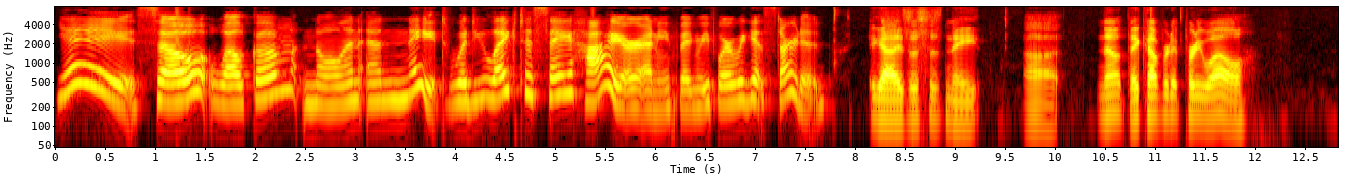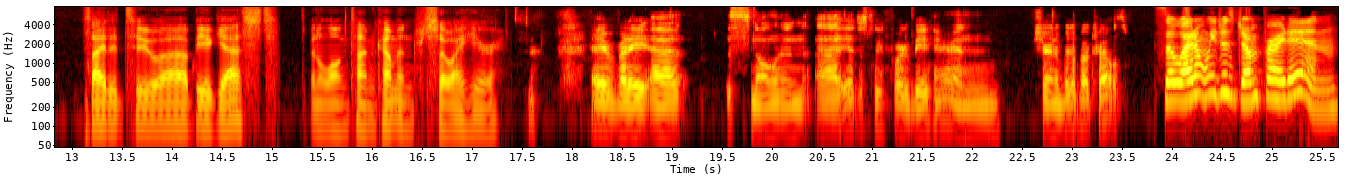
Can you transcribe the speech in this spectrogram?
Yay! So, welcome, Nolan and Nate. Would you like to say hi or anything before we get started? Hey guys, this is Nate. Uh, no, they covered it pretty well. Excited to uh, be a guest. It's been a long time coming, so I hear. Hey everybody, uh, this is Nolan. Uh, yeah, just looking forward to being here and sharing a bit about trails. So why don't we just jump right in?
